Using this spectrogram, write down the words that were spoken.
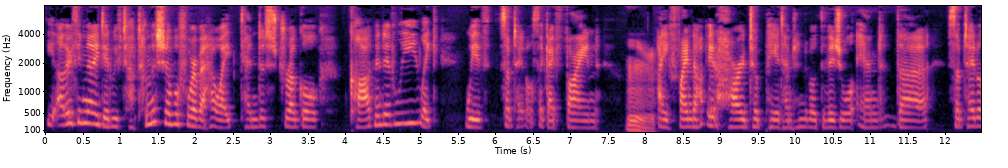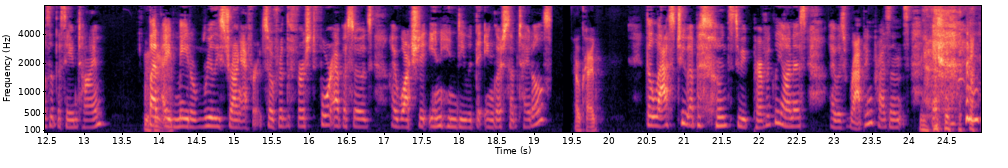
The other thing that I did, we've talked on the show before about how I tend to struggle cognitively, like with subtitles. Like I find Mm. I find it hard to pay attention to both the visual and the subtitles at the same time. But mm-hmm. I made a really strong effort. So for the first four episodes, I watched it in Hindi with the English subtitles. Okay. The last two episodes, to be perfectly honest, I was wrapping presents and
